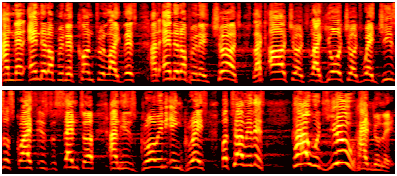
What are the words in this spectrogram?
and then ended up in a country like this, and ended up in a church like our church, like your church, where Jesus Christ is the center and he's growing in grace. But tell me this how would you handle it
